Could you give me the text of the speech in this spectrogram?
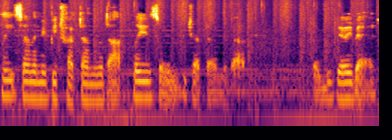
Please don't let me be trapped down in the dark. Please don't let me be trapped down in the dark. That would be very bad.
